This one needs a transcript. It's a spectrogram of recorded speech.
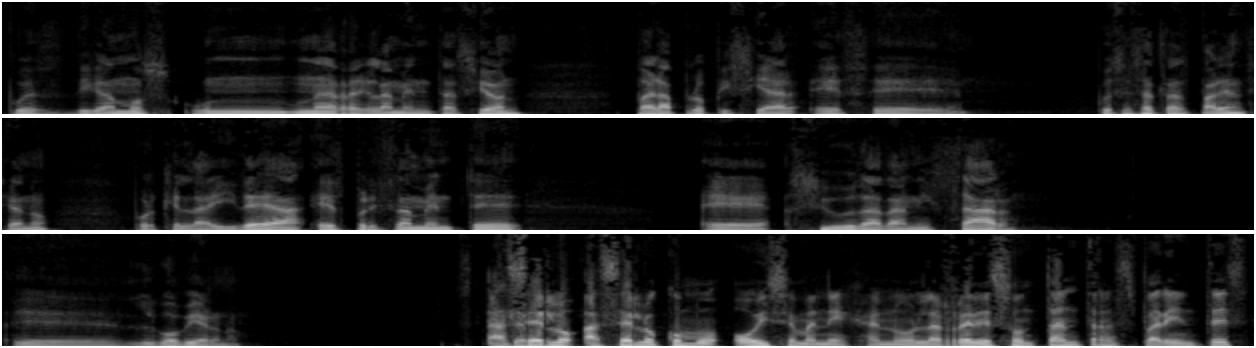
pues digamos, un- una reglamentación para propiciar ese, pues esa transparencia, ¿no? Porque la idea es precisamente eh, ciudadanizar eh, el gobierno. Hacerlo, hacerlo como hoy se maneja, ¿no? Las redes son tan transparentes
